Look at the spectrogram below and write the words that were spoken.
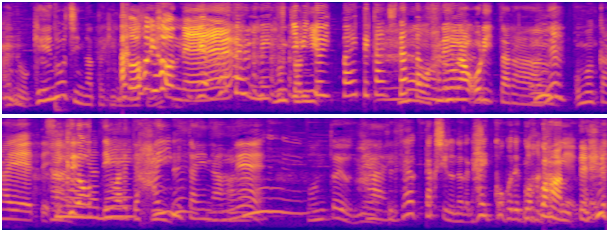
あの芸能人になった気分。そうよね。まさにね付き人いっぱいって感じだったもんね。羽が降りたらね、お迎えって行くよって言われてはいみたいな。ね、本当よね。タクシーの中ではいここでご飯って。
